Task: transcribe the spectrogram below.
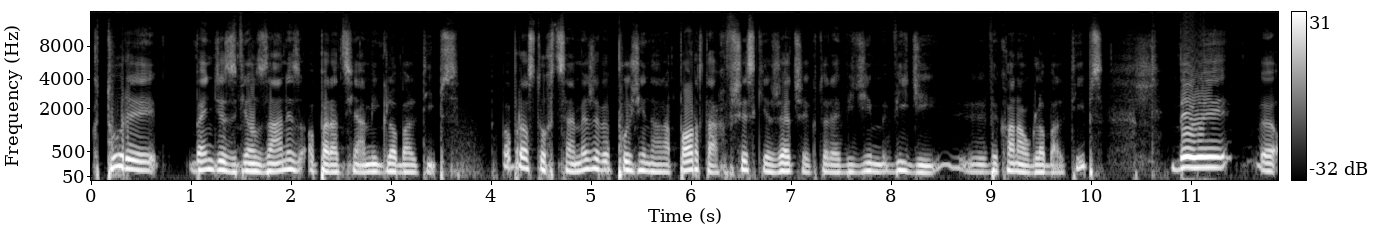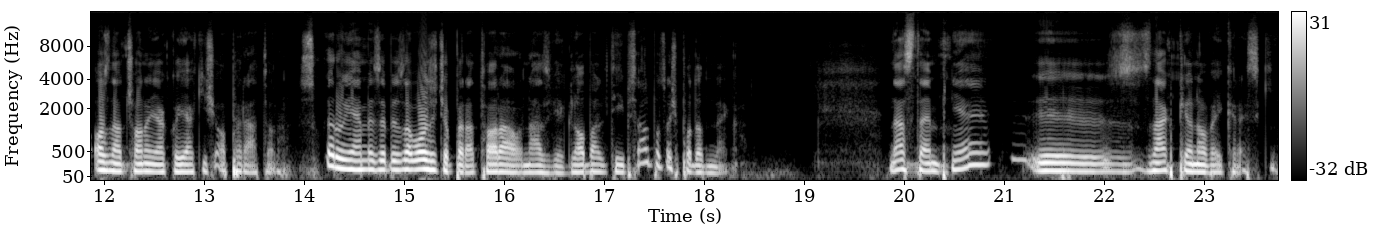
który będzie związany z operacjami Global Tips. Po prostu chcemy, żeby później na raportach wszystkie rzeczy, które widzimy, widzi, wykonał Global Tips, były e, oznaczone jako jakiś operator. Sugerujemy, żeby założyć operatora o nazwie Global Tips albo coś podobnego. Następnie yy, znak pionowej kreski.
